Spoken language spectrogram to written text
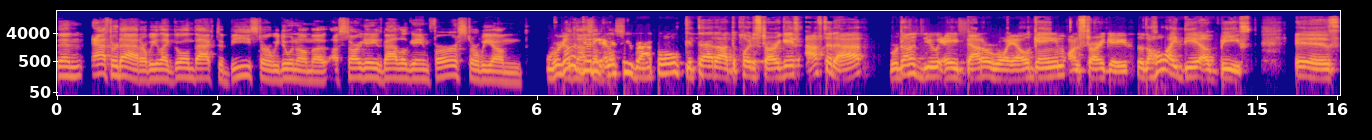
then after that, are we like going back to Beast, or are we doing um a, a Stargaze battle game first, or we um? We're gonna do the NFT raffle, get that uh, deployed to Stargaze. After that, we're gonna do a battle royale game on Stargaze. So the whole idea of Beast is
